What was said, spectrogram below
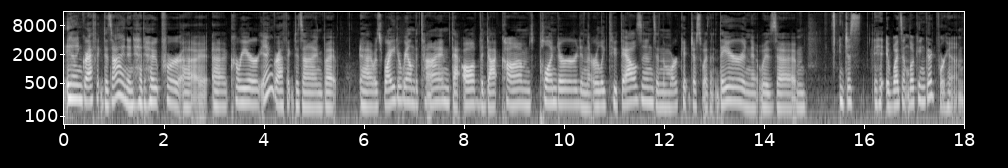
in graphic design and had hoped for uh, a career in graphic design, but uh, it was right around the time that all of the dot coms plundered in the early 2000s, and the market just wasn't there, and it was um, it just it wasn't looking good for him.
